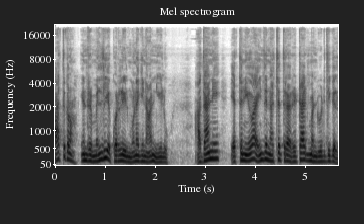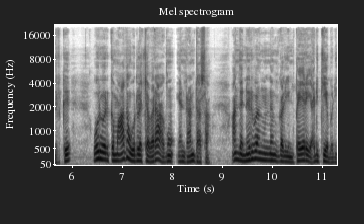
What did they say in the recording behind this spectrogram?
பார்த்துக்கலாம் என்று மெல்லிய குரலில் முனகினான் நீலு. அதானே எத்தனையோ ஐந்து நட்சத்திர ரிட்டையர்மெண்ட் விடுதிகள் இருக்குது ஒருவருக்கு மாதம் ஒரு லட்சம் வரை ஆகும் என்றான் தசா. அந்த நிறுவனங்களின் பெயரை அடுக்கியபடி.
